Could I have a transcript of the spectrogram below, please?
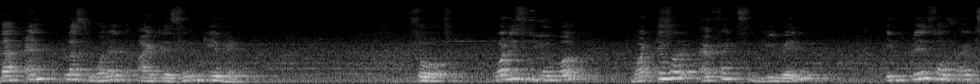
The n plus 1th iteration given. So what is your work? Whatever fx given in place of x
